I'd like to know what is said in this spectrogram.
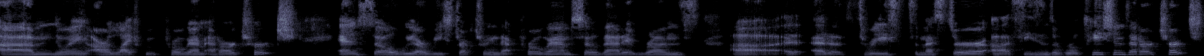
um, doing our life group program at our church. And so we are restructuring that program so that it runs uh, at a three semester uh, seasons of rotations at our church.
